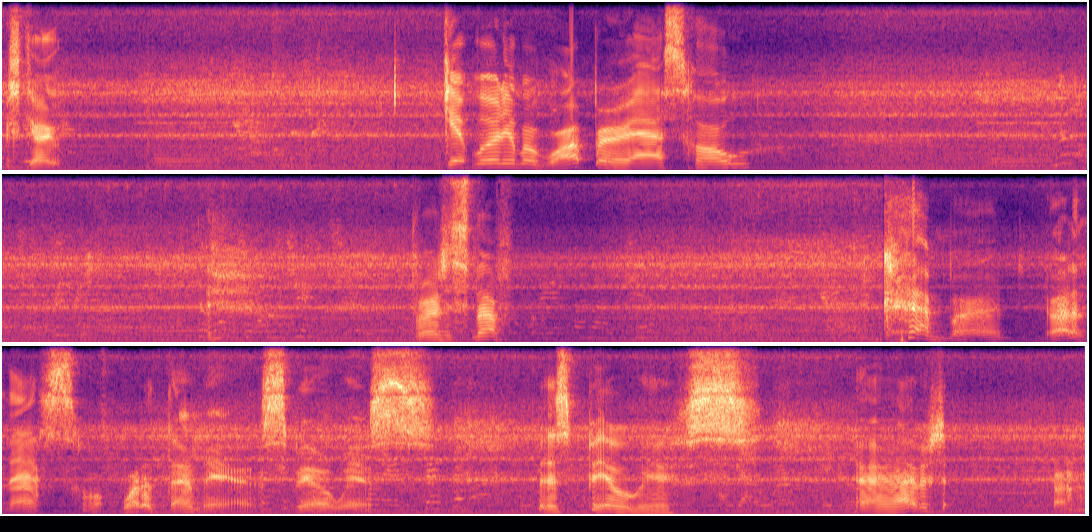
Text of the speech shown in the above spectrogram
This guy. Get William a Whopper, asshole. But it's not. Come on. What a asshole. What a dumbass, Bill Wiss. This Bill Wiss. And I was. Uh,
